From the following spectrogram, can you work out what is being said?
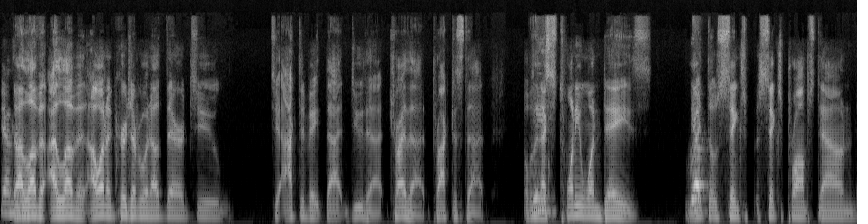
Yeah, I love it. I love it. I want to encourage everyone out there to to activate that, do that, try that, practice that over Please. the next 21 days. Write yep. those six six prompts down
